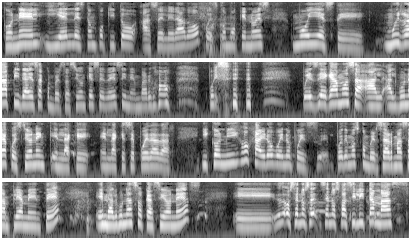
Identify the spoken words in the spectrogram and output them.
con él y él está un poquito acelerado, pues como que no es muy este muy rápida esa conversación que se dé, sin embargo, pues pues llegamos a, alguna cuestión en, la que en la que se pueda dar. Y con mi hijo Jairo, bueno, pues eh, podemos conversar más ampliamente en algunas ocasiones. Eh, o sea, nos, se nos facilita más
